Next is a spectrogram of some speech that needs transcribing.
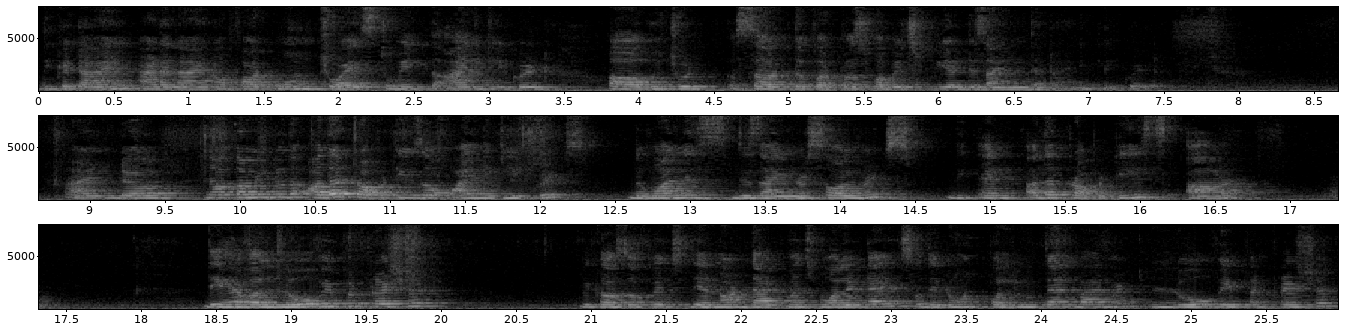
the cation and anion of our own choice to make the ionic liquid uh, which would serve the purpose for which we are designing that ionic liquid. And uh, now coming to the other properties of ionic liquids, the one is designer solvents the, and other properties are they have a low vapor pressure because of which they are not that much volatile so they don't pollute the environment. Low vapor pressure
